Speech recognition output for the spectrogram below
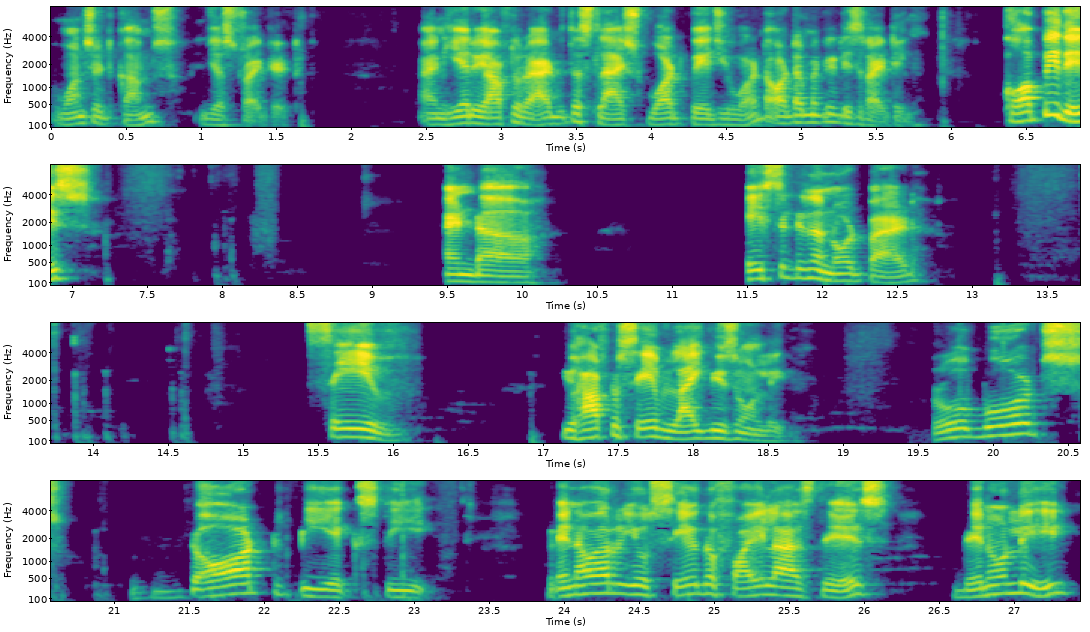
Once it comes, just write it. And here you have to add with the slash what page you want. Automatically it is writing. Copy this and uh, paste it in a notepad. Save. You have to save like this only. Robots.txt whenever you save the file as this, then only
